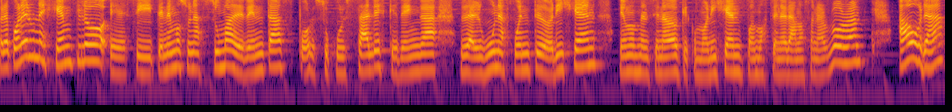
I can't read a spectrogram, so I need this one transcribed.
Para poner un ejemplo, eh, si tenemos una suma de ventas por sucursales que venga de alguna fuente de origen, hemos mencionado que como origen podemos tener Amazon Aurora, ahora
